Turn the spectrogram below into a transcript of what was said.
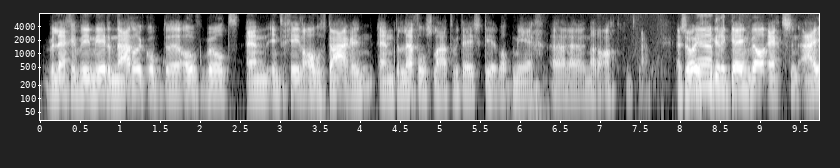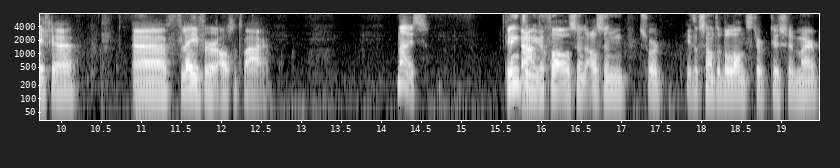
we leggen weer meer de nadruk op de overworld en integreren alles daarin. En de levels laten we deze keer wat meer uh, naar de achtergrond gaan. En zo heeft ja. iedere game wel echt zijn eigen uh, flavor, als het ware. Nice. Klinkt ja. in ieder geval als een, als een soort interessante balans ertussen. Maar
